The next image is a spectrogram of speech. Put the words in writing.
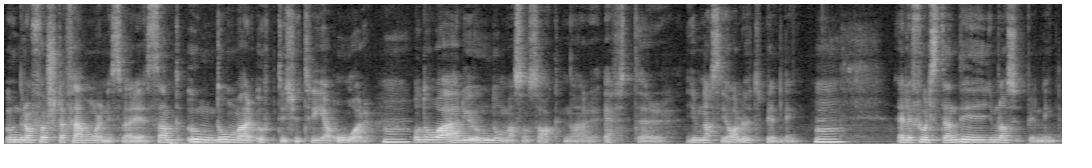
under de första fem åren i Sverige samt ungdomar upp till 23 år. Mm. Och då är det ju ungdomar som saknar efter gymnasial utbildning. Mm. Eller fullständig gymnasieutbildning.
